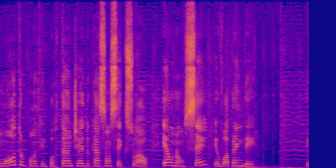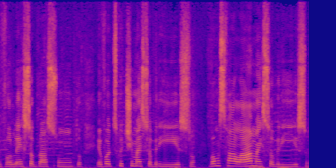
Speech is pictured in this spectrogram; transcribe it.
Um outro ponto importante é a educação sexual. Eu não sei, eu vou aprender. Eu vou ler sobre o assunto, eu vou discutir mais sobre isso, vamos falar mais sobre isso.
